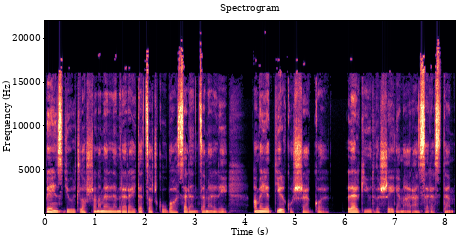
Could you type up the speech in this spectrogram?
Pénz gyűlt lassan a mellemre rejtett zacskóba a szelence mellé, amelyet gyilkossággal, lelki üdvösségem árán szereztem.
